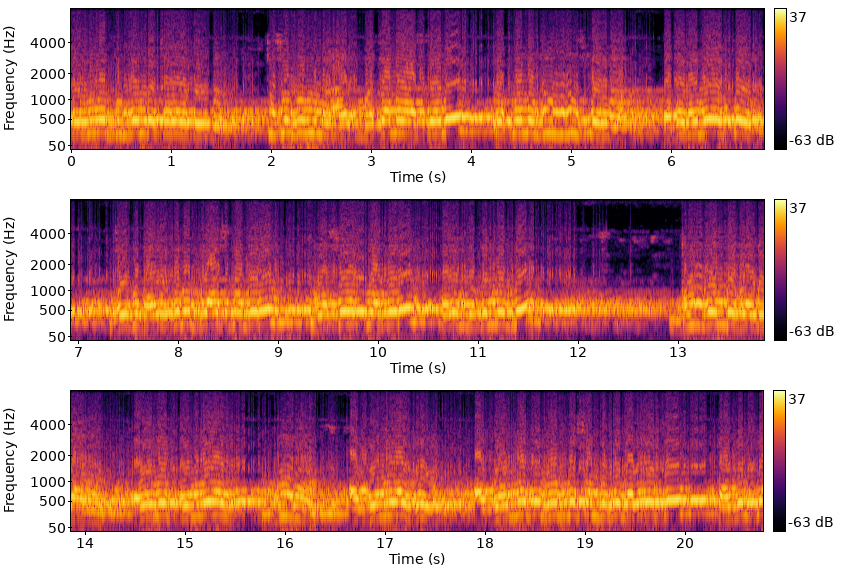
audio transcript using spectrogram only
শরীরে দুর্গন্ধ ছড়িয়ে ফেলবে। কিছুদিন মাচানো আসলে ওখানে জিনিস জিনিস করবে কথা ভেবে আসছে যদি ভালো করে ব্রাশ না করেন মেসওয়াশ না করেন তাহলে মুখের মধ্যে দুর্গন্ধ করে হবে এই যে দুনিয়ার দিন আর দুনিয়ার দিন আর জন্মতে ভোগের সম্পর্কে বলা হয়েছে, তাদেরকে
